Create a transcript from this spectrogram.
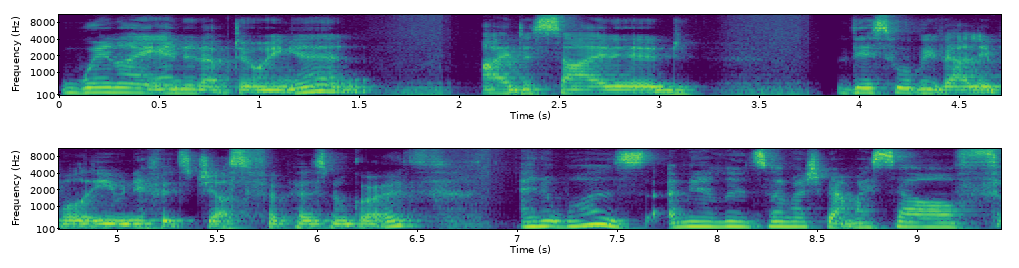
when I ended up doing it, I decided this will be valuable even if it's just for personal growth. And it was. I mean, I learned so much about myself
